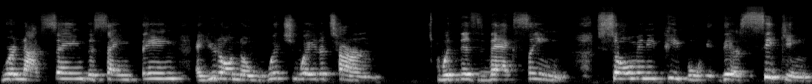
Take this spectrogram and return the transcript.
We're not saying the same thing, and you don't know which way to turn with this vaccine. So many people, they're seeking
